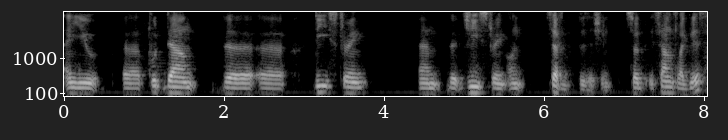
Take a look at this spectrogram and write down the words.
and you uh, put down the uh, D string and the G string on seventh position. So it sounds like this.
